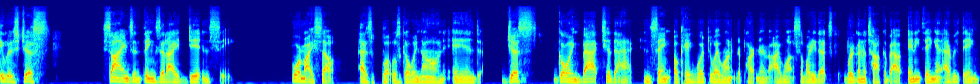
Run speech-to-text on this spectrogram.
It was just signs and things that I didn't see for myself as what was going on. And just going back to that and saying, okay, what do I want in a partner? I want somebody that's, we're going to talk about anything and everything,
